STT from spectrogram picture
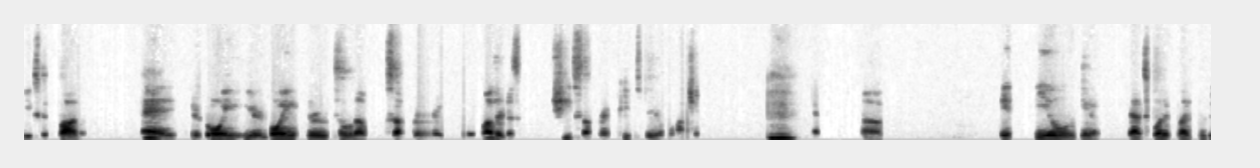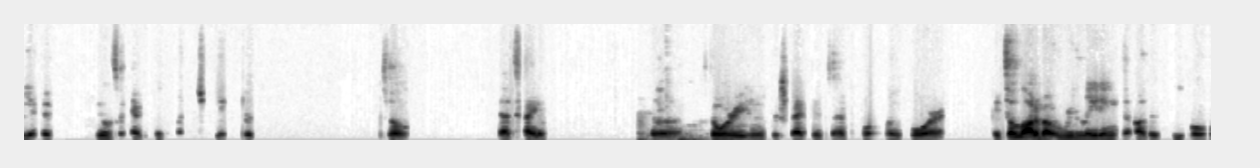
abusive father, and you're going you're going through some level of suffering. Your mother doesn't; she's suffering. People you're watching. Mhm. Um, it feels, you know, that's what it's like to be a victim. It feels like everything's like it's being hurt. So that's kind of the stories and perspectives that I'm going for. It's a lot about relating to other people.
